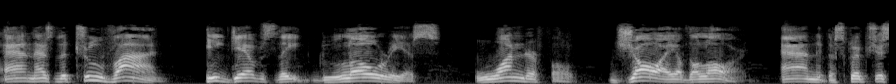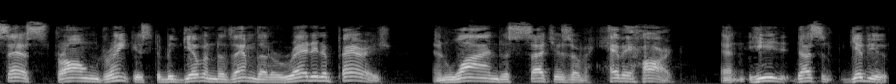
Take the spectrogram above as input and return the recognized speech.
And as the true vine, He gives the glorious, wonderful joy of the Lord. And the scripture says strong drink is to be given to them that are ready to perish, and wine to such as of heavy heart. And he doesn't give you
